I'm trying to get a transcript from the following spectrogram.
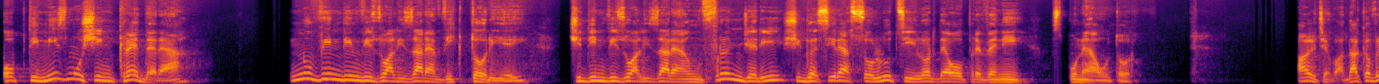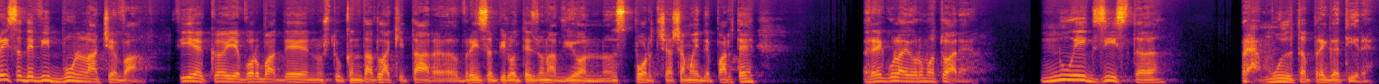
optimismul și încrederea nu vin din vizualizarea victoriei, ci din vizualizarea înfrângerii și găsirea soluțiilor de a o preveni, spune autorul. Altceva. Dacă vrei să devii bun la ceva, fie că e vorba de, nu știu, cântat la chitară, vrei să pilotezi un avion, sport și așa mai departe, regula e următoarea. Nu există prea multă pregătire.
